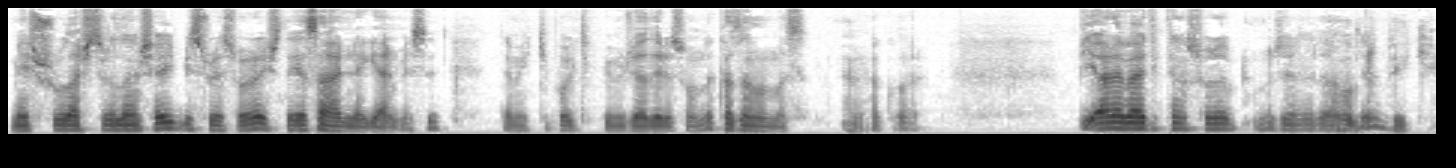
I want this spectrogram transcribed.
meşrulaştırılan şey bir süre sonra işte yasa haline gelmesi. Demek ki politik bir mücadele sonunda kazanılması evet. hak olarak. Bir ara verdikten sonra üzerine devam Oldu edelim. peki.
